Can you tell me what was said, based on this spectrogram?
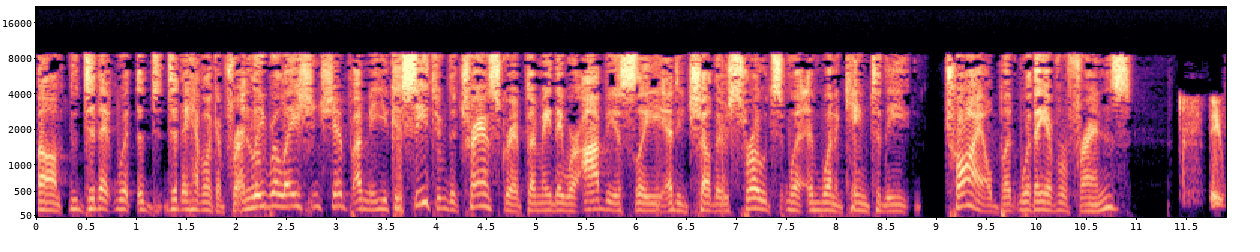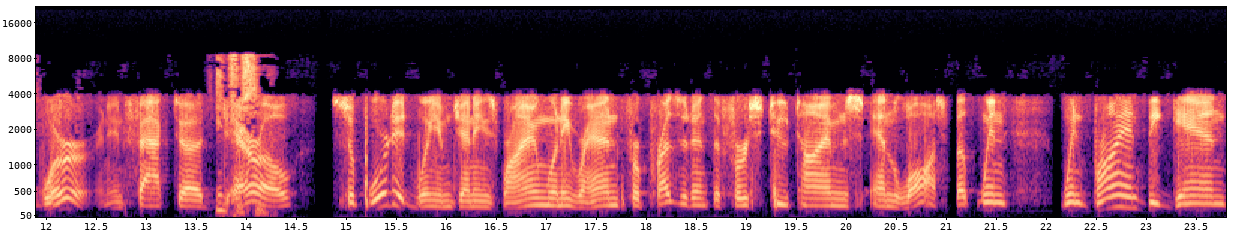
Um, did they what, did they have like a friendly relationship? I mean, you can see through the transcript. I mean, they were obviously at each other's throats when, when it came to the trial. But were they ever friends? They were, and in fact, uh, Darrow supported William Jennings Bryan when he ran for president the first two times and lost. But when when Bryan began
